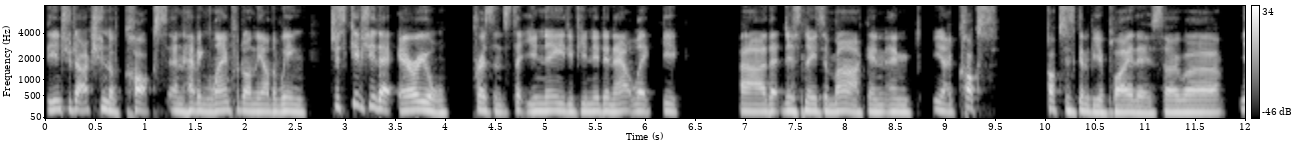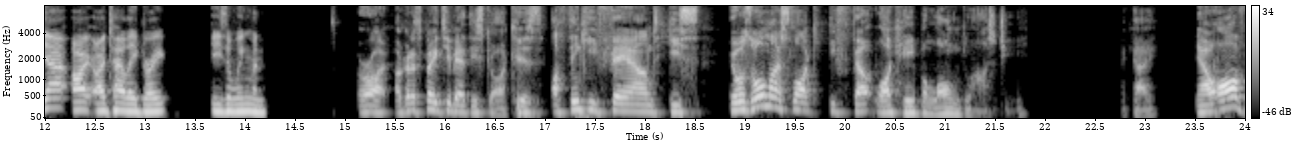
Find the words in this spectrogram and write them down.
the introduction of Cox and having Langford on the other wing just gives you that aerial presence that you need if you need an outlet kick uh, that just needs a mark. And and you know, Cox Cox is going to be a player there. So uh, yeah, I, I totally agree. He's a wingman. All right, I've got to speak to you about this guy because I think he found his. It was almost like he felt like he belonged last year. Okay. Now I've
